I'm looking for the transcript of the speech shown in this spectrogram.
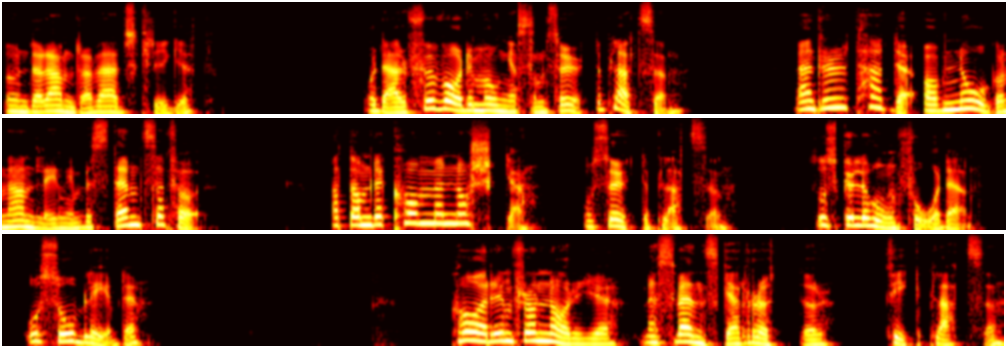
under andra världskriget. Och därför var det många som sökte platsen. Men Rut hade av någon anledning bestämt sig för att om det kom en norska och sökte platsen så skulle hon få den. Och så blev det. Karin från Norge med svenska rötter fick platsen.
